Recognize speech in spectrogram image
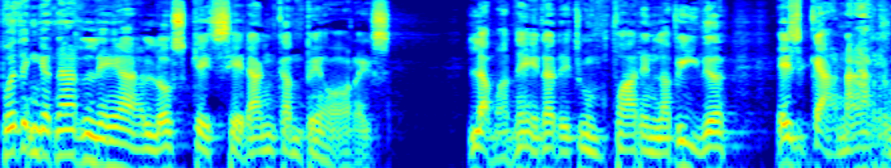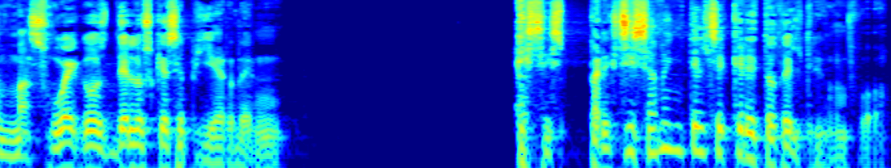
pueden ganarle a los que serán campeones. La manera de triunfar en la vida es ganar más juegos de los que se pierden. Ese es precisamente el secreto del triunfo.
